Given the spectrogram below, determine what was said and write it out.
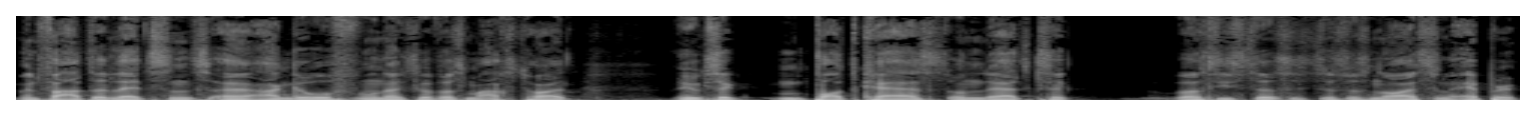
Mein Vater hat letztens äh, angerufen und hat gesagt, was machst du heute? Ich habe gesagt, ein Podcast und er hat gesagt, was ist das? Ist das was Neues von Apple?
